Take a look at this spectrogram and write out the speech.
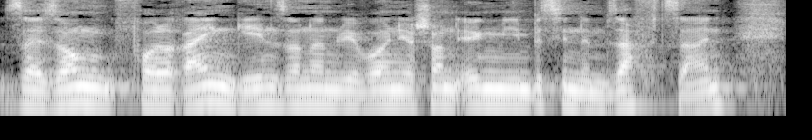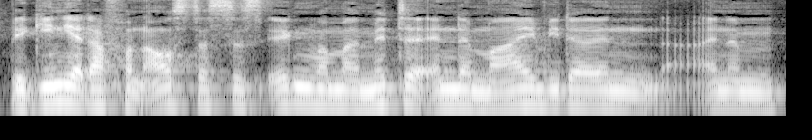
Saison voll reingehen, sondern wir wollen ja schon irgendwie ein bisschen im Saft sein. Wir gehen ja davon aus, dass das irgendwann mal Mitte, Ende Mai wieder in einem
